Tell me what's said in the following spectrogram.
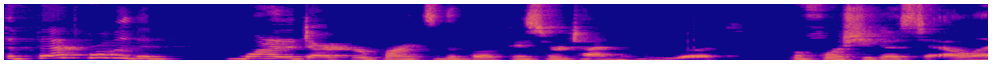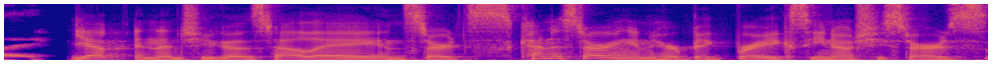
The, that's probably the one of the darker parts of the book is her time in New York before she goes to LA. Yep, and then she goes to LA and starts kind of starring in her big breaks. You know, she stars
